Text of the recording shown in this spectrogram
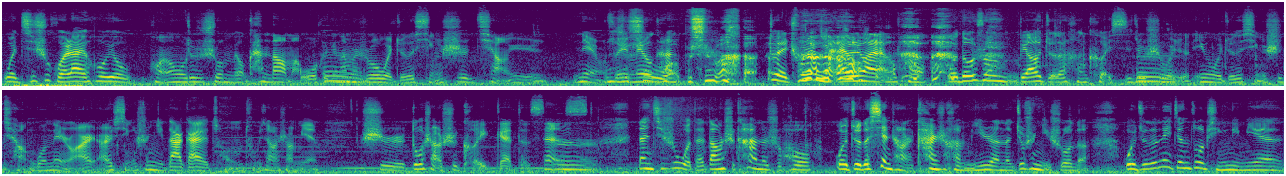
我其实回来以后有朋友就是说没有看到嘛，我会跟他们说，我觉得形式强于。内容，所以没有看，不是吗？对，除了你还有另外两个朋友，我都说不要觉得很可惜，就是我觉得，因为我觉得形式强过内容，而而形式你大概从图像上面是多少是可以 get sense，但其实我在当时看的时候，我觉得现场看是很迷人的，就是你说的，我觉得那件作品里面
